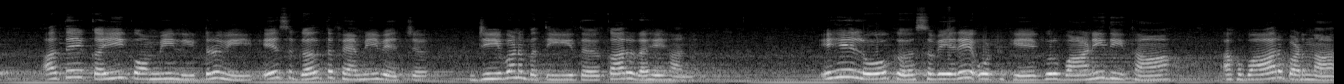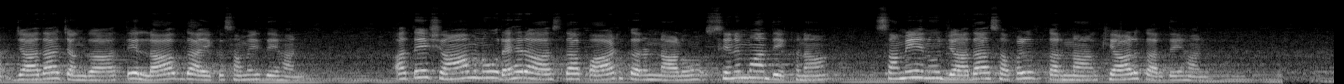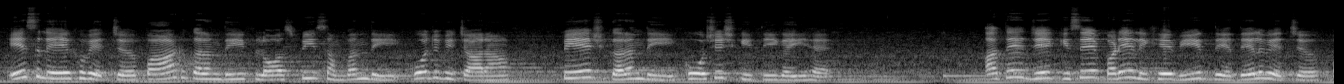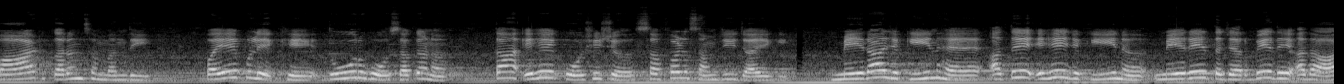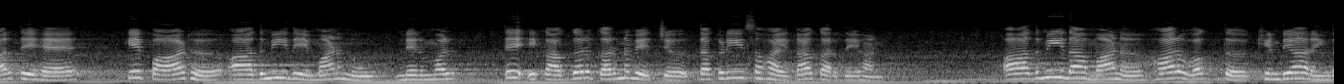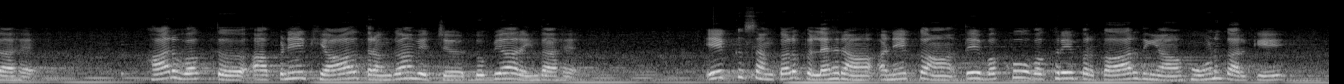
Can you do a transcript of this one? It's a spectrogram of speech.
ਅਤੇ ਕਈ ਕੌਮੀ ਲੀਡਰ ਵੀ ਇਸ ਗਲਤ ਫਹਿਮੀ ਵਿੱਚ ਜੀਵਨ ਬਤੀਤ ਕਰ ਰਹੇ ਹਨ। ਇਹ ਲੋਕ ਸਵੇਰੇ ਉੱਠ ਕੇ ਗੁਰਬਾਣੀ ਦੀ ਥਾਂ ਅਖਬਾਰ ਪੜ੍ਹਨਾ ਜ਼ਿਆਦਾ ਚੰਗਾ ਤੇ ਲਾਭਦਾਇਕ ਸਮਝਦੇ ਹਨ ਅਤੇ ਸ਼ਾਮ ਨੂੰ ਰਹਿਰਾਸ ਦਾ ਪਾਠ ਕਰਨ ਨਾਲੋਂ ਸਿਨੇਮਾ ਦੇਖਣਾ ਸਮੇਂ ਨੂੰ ਜ਼ਿਆਦਾ ਸਫਲ ਕਰਨਾ ਖਿਆਲ ਕਰਦੇ ਹਨ। ਇਸ ਲੇਖ ਵਿੱਚ ਪਾਠ ਕਰਨ ਦੀ ਫਿਲਾਸਫੀ ਸੰਬੰਧੀ ਕੁਝ ਵਿਚਾਰਾਂ ਪੇਸ਼ ਕਰਨ ਦੀ ਕੋਸ਼ਿਸ਼ ਕੀਤੀ ਗਈ ਹੈ। ਅਤੇ ਜੇ ਕਿਸੇ ਪੜ੍ਹੇ ਲਿਖੇ ਵੀਰ ਦੇ ਦਿਲ ਵਿੱਚ ਪਾਠ ਕਰਨ ਸੰਬੰਧੀ ਪਏ ਭੁਲੇਖੇ ਦੂਰ ਹੋ ਸਕਣ, ਤਾਂ ਇਹ ਕੋਸ਼ਿਸ਼ ਸਫਲ ਸਮਝੀ ਜਾਏਗੀ। ਮੇਰਾ ਯਕੀਨ ਹੈ ਅਤੇ ਇਹ ਯਕੀਨ ਮੇਰੇ ਤਜਰਬੇ ਦੇ ਆਧਾਰ ਤੇ ਹੈ ਕਿ ਪਾਠ ਆਦਮੀ ਦੇ ਮਨ ਨੂੰ ਨਿਰਮਲ ਤੇ ਇਕਾਗਰ ਕਰਨ ਵਿੱਚ ਤਕੜੀ ਸਹਾਇਤਾ ਕਰਦੇ ਹਨ। ਆਦਮੀ ਦਾ ਮਨ ਹਰ ਵਕਤ ਖਿੰਡਿਆ ਰਹਿੰਦਾ ਹੈ। ਹਰ ਵਕਤ ਆਪਣੇ ਖਿਆਲ ਤਰੰਗਾਂ ਵਿੱਚ ਡੁੱਬਿਆ ਰਹਿੰਦਾ ਹੈ। ਇੱਕ ਸੰਕਲਪ ਲਹਿਰਾਂ ਅਨੇਕਾਂ ਤੇ ਵੱਖੋ ਵੱਖਰੇ ਪ੍ਰਕਾਰ ਦੀਆਂ ਹੋਣ ਕਰਕੇ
